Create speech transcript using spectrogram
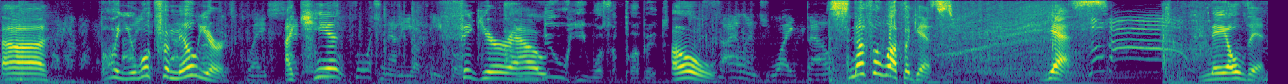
uh, boy, you look familiar. I can't. Figure out. Oh. Snuffleupagus. Yes. Nailed it.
